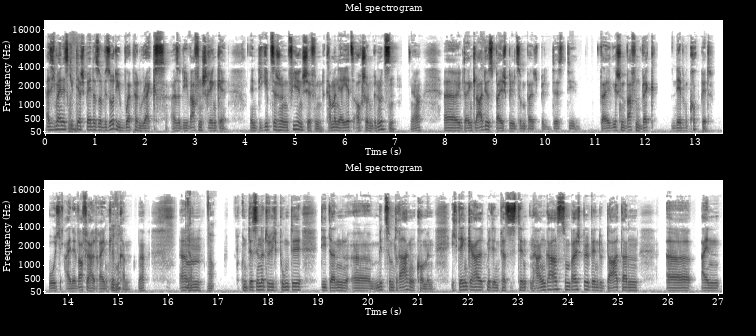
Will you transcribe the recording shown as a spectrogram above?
Also ich meine, es gibt Mhm. ja später sowieso die Weapon Racks, also die Waffenschränke. Denn Die gibt's ja schon in vielen Schiffen, kann man ja jetzt auch schon benutzen. Ja, äh, dein Gladius-Beispiel zum Beispiel, das, die, da ist ein Waffenrack neben dem Cockpit, wo ich eine Waffe halt reinklemmen Mhm. kann. Ne? Ähm, ja, ja. und das sind natürlich Punkte, die dann äh, mit zum Tragen kommen. Ich denke halt mit den persistenten Hangars zum Beispiel, wenn du da dann äh, ein,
